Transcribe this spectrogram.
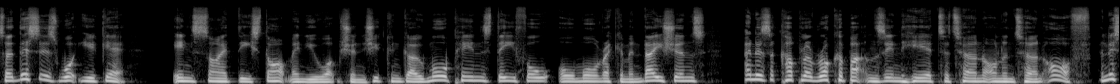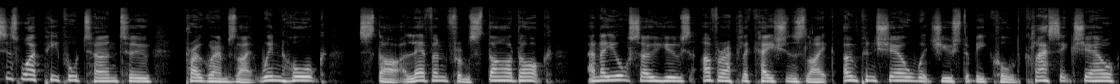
So, this is what you get inside the start menu options. You can go more pins, default, or more recommendations. And there's a couple of rocker buttons in here to turn on and turn off. And this is why people turn to programs like Windhawk, Start 11 from Stardock, and they also use other applications like OpenShell, which used to be called Classic Shell.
